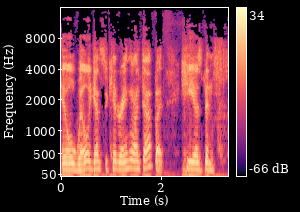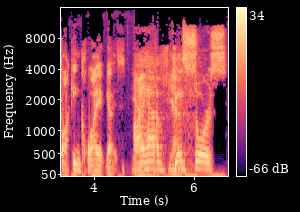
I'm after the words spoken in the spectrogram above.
ill will against the kid or anything like that, but he has been fucking quiet, guys. Yeah. I have Yeah. good source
